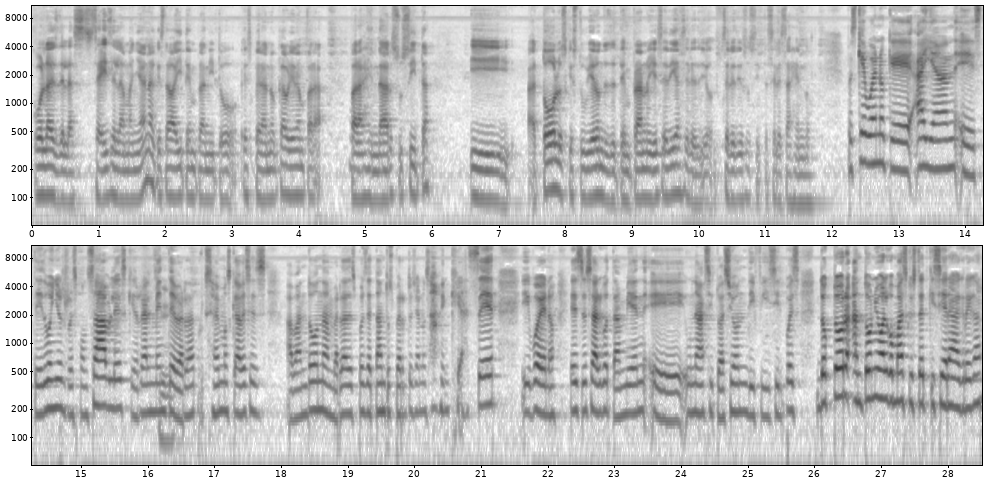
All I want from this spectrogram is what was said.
cola desde las seis de la mañana, que estaba ahí tempranito esperando que abrieran para, para agendar su cita. Y a todos los que estuvieron desde temprano y ese día se les dio, se les dio su cita, se les agendó pues qué bueno que hayan este, dueños responsables, que realmente, ¿verdad? Porque sabemos que a veces abandonan, ¿verdad? Después de tantos perritos ya no saben qué hacer. Y bueno, esto es algo también, eh, una situación difícil. Pues, doctor Antonio, ¿algo más que usted quisiera agregar?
